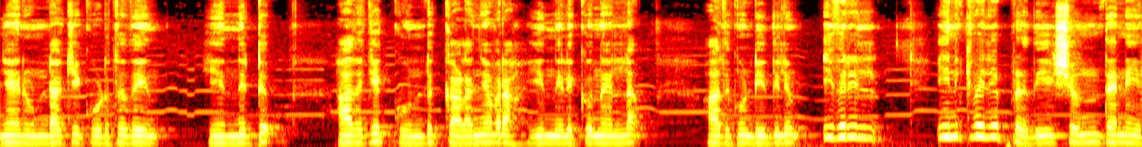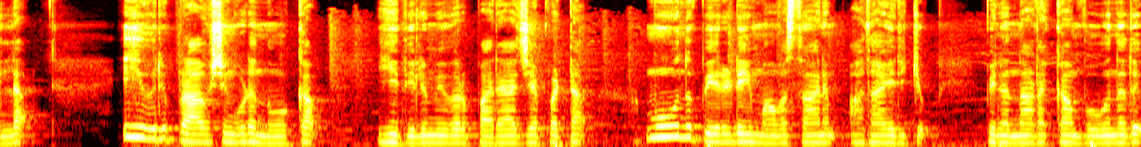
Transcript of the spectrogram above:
ഞാൻ ഉണ്ടാക്കി കൊടുത്തത് എന്നിട്ട് അതൊക്കെ കൊണ്ട് കളഞ്ഞവരാ ഈ നിൽക്കുന്നതെല്ലാം. അതുകൊണ്ട് ഇതിലും ഇവരിൽ എനിക്ക് വലിയ പ്രതീക്ഷയൊന്നും തന്നെയില്ല. ഈ ഒരു പ്രാവശ്യം കൂടെ നോക്കാം. ഇതിലും ഇവർ പരാജയപ്പെട്ട മൂന്ന് പേരുടെയും അവസാനം അതായിരിക്കും പിന്നെ നടക്കാൻ പോകുന്നത്.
